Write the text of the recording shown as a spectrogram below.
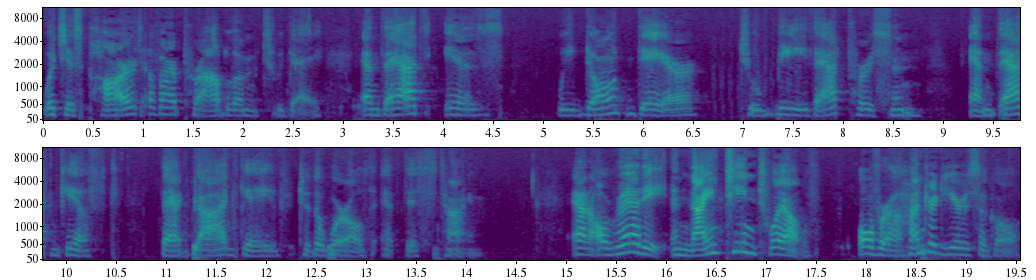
which is part of our problem today. And that is we don't dare to be that person and that gift that God gave to the world at this time. And already in 1912, over a hundred years ago,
